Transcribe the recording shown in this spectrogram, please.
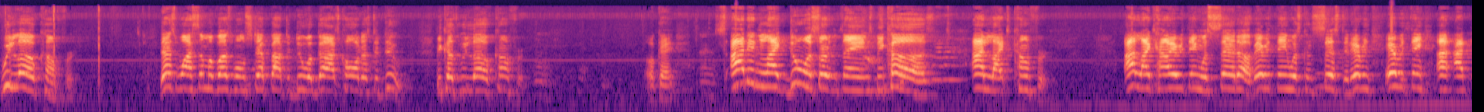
We love comfort. That's why some of us won't step out to do what God's called us to do, because we love comfort. Okay? I didn't like doing certain things because I liked comfort. I liked how everything was set up. Everything was consistent. Every, everything. I, I,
